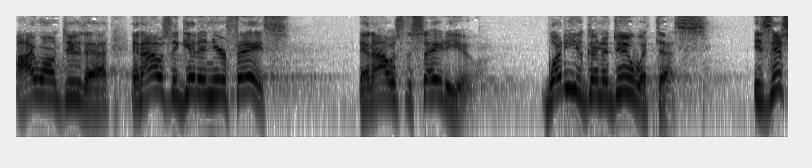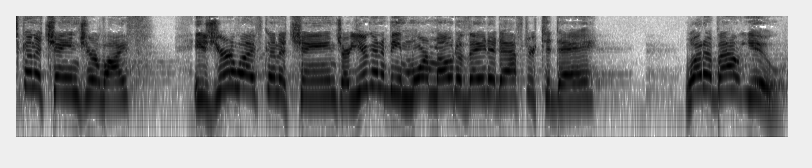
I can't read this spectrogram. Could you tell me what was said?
I won't do that. And I was to get in your face and I was to say to you, What are you going to do with this? Is this going to change your life? Is your life going to change? Are you going to be more motivated after today? What about you?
